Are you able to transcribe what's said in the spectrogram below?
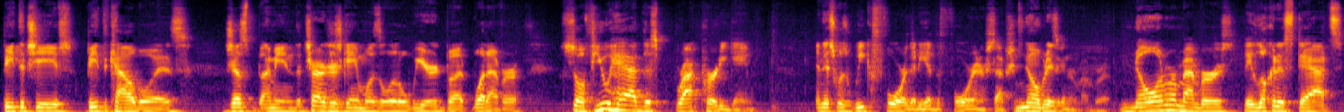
beat the Chiefs, beat the Cowboys. Just, I mean, the Chargers game was a little weird, but whatever. So if you had this Brock Purdy game, and this was week four that he had the four interceptions, Nobody's going to remember it. no one remembers. They look at his stats.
